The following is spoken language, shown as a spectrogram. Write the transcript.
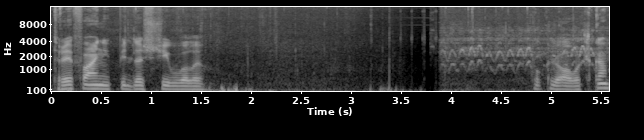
Три файних підлящів валив. Покльовочка.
